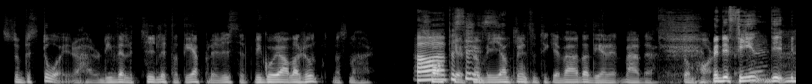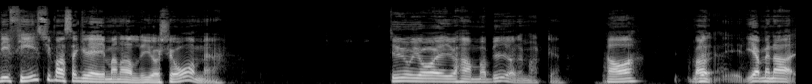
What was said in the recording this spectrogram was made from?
så består ju det här. Och det är väldigt tydligt att det är på det viset. Vi går ju alla runt med såna här Ja, saker precis. som vi egentligen inte tycker är värda det värde de har. Men det, fin, det, det finns ju massa grejer man aldrig gör sig av med. Du och jag är ju Hammarbyare, Martin. ja, Man, jag menar...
